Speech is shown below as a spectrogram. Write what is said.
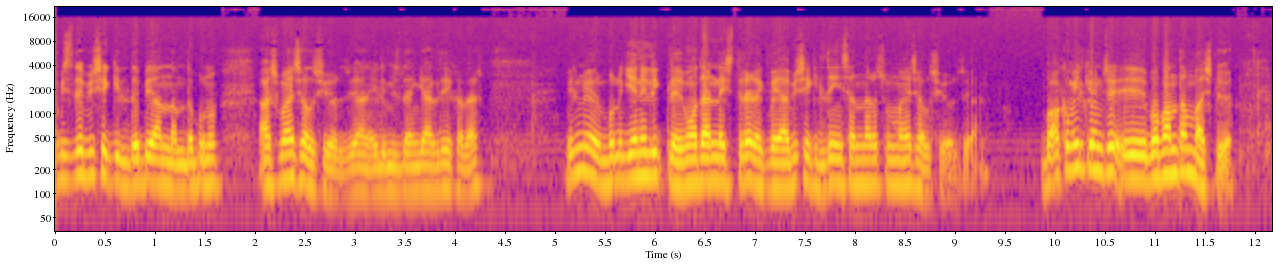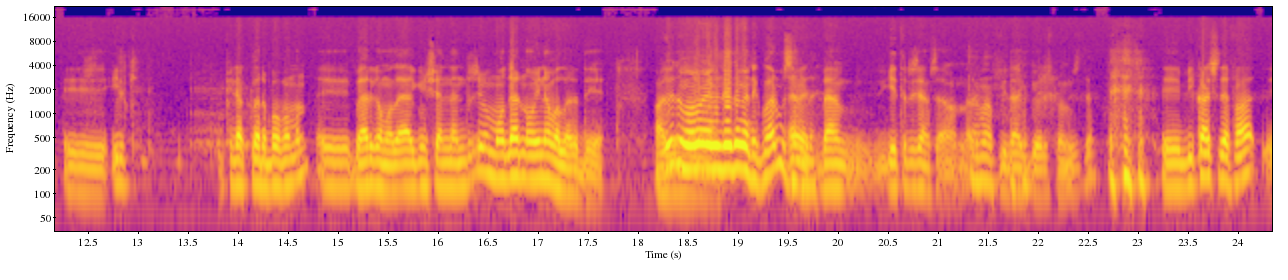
Biz de bir şekilde bir anlamda bunu aşmaya çalışıyoruz. Yani elimizden geldiği kadar. Bilmiyorum bunu yenilikle, modernleştirerek veya bir şekilde insanlara sunmaya çalışıyoruz yani. Bu akım ilk önce e, babamdan başlıyor. E, ilk plakları babamın e, Bergamalı Ergün Şenlendirici ve Modern Oyun Havaları diye. Duydum var. elde edemedik. Var mı sende? Evet ben getireceğim sana onları Tamam. bir dahaki görüşmemizde. e, birkaç defa e,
